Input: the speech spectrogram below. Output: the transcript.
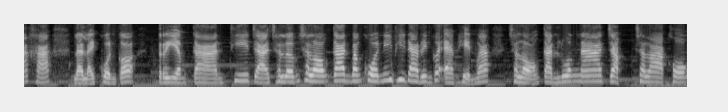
นะคะ หลายๆ คนก็ เตรียมการที่จะเฉลิมฉลองกันบางคนนี่พี่ดารินก็แอบเห็นว่า ฉลองกันล่วงหน้าจับฉลากของ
